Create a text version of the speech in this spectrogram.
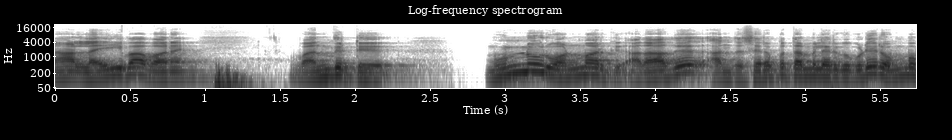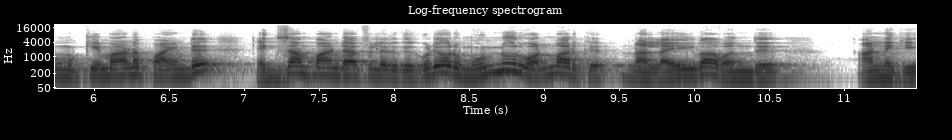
நான் லைவாக வரேன். வந்துட்டு முந்நூறு ஒன் மார்க் அதாவது அந்த சிறப்பு தமிழில் இருக்கக்கூடிய ரொம்ப முக்கியமான பாயிண்ட்டு எக்ஸாம் பாயிண்ட் ஆஃப் வியூவில் இருக்கக்கூடிய ஒரு முந்நூறு ஒன் மார்க்கு நான் லைவாக வந்து அன்னைக்கு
